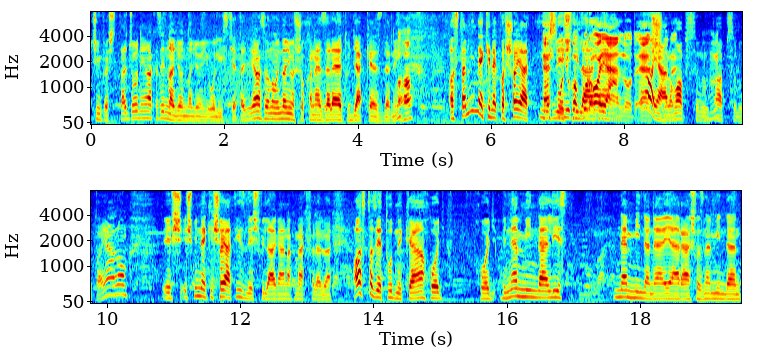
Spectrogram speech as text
Cinque Stagioninak, ez egy nagyon-nagyon jó lisztje. Tehát én azt mondom, hogy nagyon sokan ezzel el tudják kezdeni. Aha. Aztán mindenkinek a saját Ezt mondjuk akkor ízlésvilágán- ajánlod elsőnek. Ajánlom, abszolút, uh-huh. abszolút ajánlom. És, és mindenki saját ízlésvilágának megfelelően. Azt azért tudni kell, hogy, hogy, hogy nem minden liszt, nem minden eljáráshoz, nem minden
